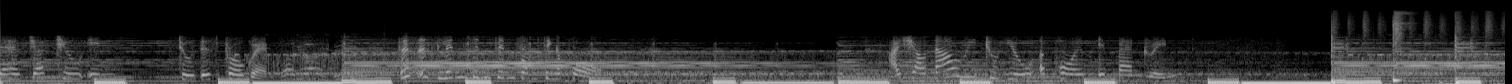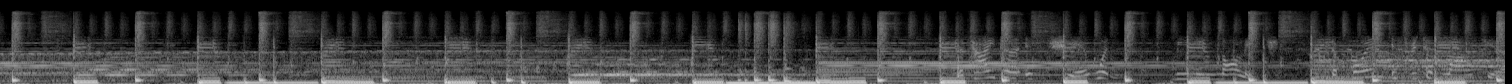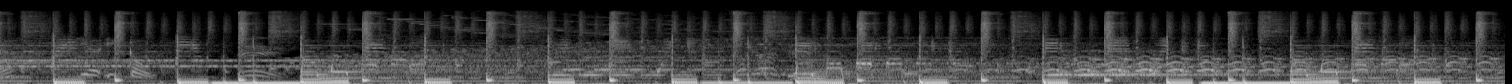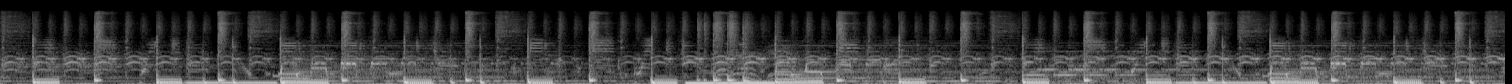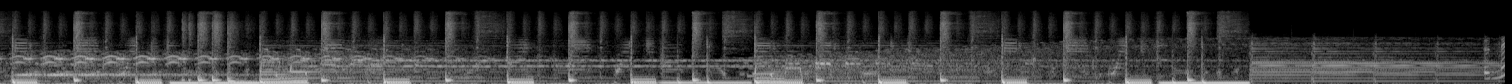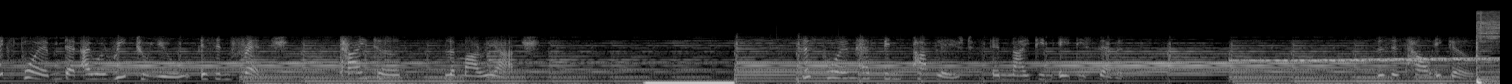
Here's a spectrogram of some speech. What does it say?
that has just tuned in to this program. This is Lin Sin Sin from Singapore. I shall now read to you a poem in Mandarin. The title is 学问 meaning knowledge. Year. Here it goes. Le Mariage. This poem has been published in 1987. This is how it goes.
